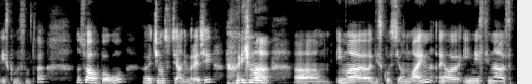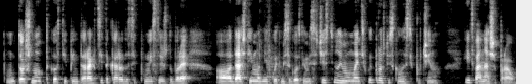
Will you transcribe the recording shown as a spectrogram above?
искам да съм това, но слава Богу, вече има социални мрежи, има а, има дискусии онлайн а, и наистина са точно такъв тип интеракции те кара да си помислиш, добре, а, да, ще има дни, в които ми се готви и ми се чисти, но има моменти, в които просто искам да си почина. И това е наше право.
